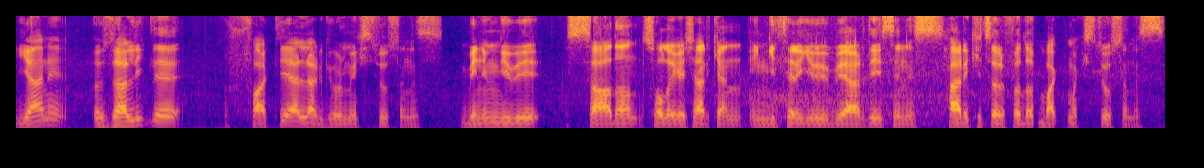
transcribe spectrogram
Yani özellikle farklı yerler görmek istiyorsanız, benim gibi sağdan sola geçerken İngiltere gibi bir yerdeyseniz, her iki tarafa da bakmak istiyorsanız,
